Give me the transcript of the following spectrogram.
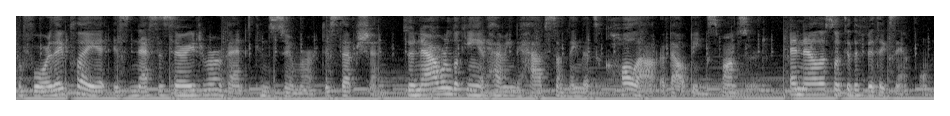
before they play it is necessary to prevent consumer deception. So now we're looking at having to have something that's a call out about being sponsored. And now let's look at the fifth example.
